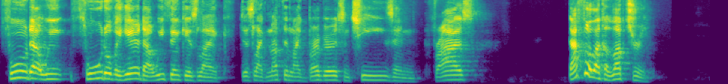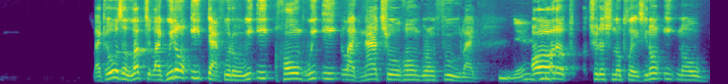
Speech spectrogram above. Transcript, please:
food that we food over here that we think is like just like nothing like burgers and cheese and fries. That felt like a luxury. Like it was a luxury. Like we don't eat that food. We eat home. We eat like natural homegrown food. Like Yeah. all the traditional place. You don't eat no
